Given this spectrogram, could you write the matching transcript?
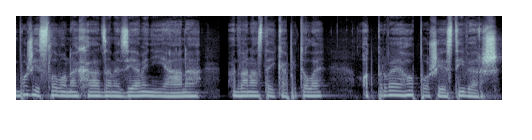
Božie slovo nachádzame v zjavení Jána v 12. kapitole od 1. po 6. verš.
